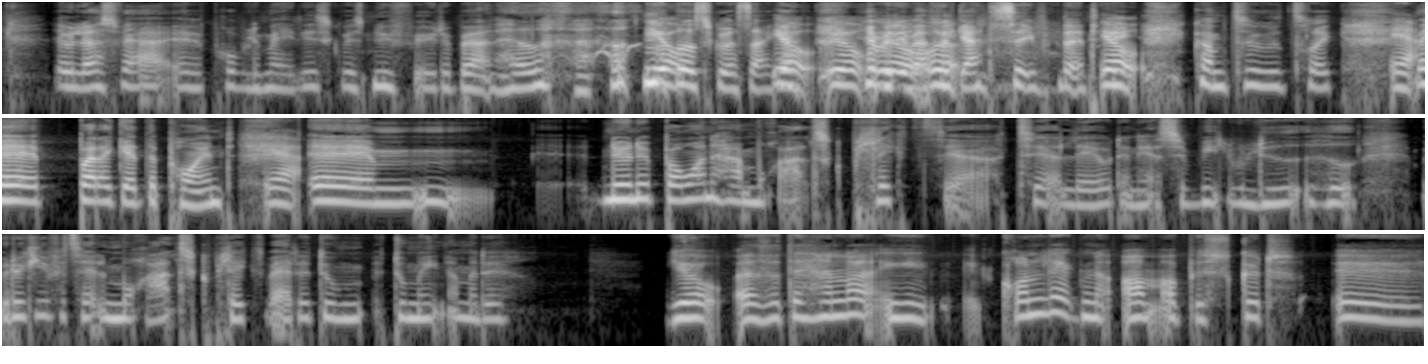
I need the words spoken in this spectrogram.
Det ville også være øh, problematisk, hvis nyfødte børn havde, havde jo. noget at skulle have sagt. Jo, jo, jeg vil jo, i hvert fald jo. gerne se, hvordan det jo. kom til udtryk. Ja. Men, but I get the point. Ja. Øhm, Nynne, borgerne har moralsk pligt til at, til at lave den her civil ulydighed. Vil du ikke lige fortælle moralsk pligt? Hvad er det, du, du mener med det? Jo, altså det handler i grundlæggende om at beskytte øh,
